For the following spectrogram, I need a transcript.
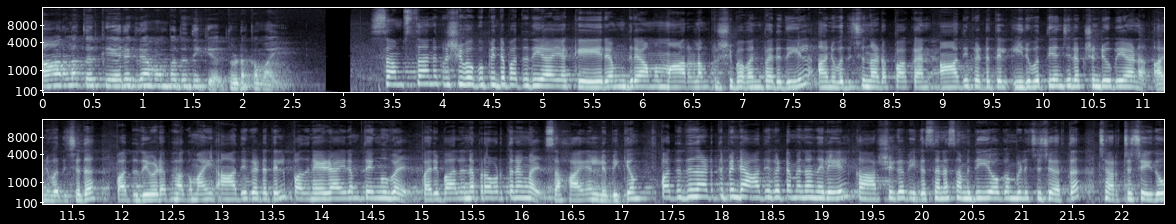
ആറളത്ത് കേരഗ്രാമം പദ്ധതിക്ക് തുടക്കമായി. സംസ്ഥാന കൃഷി വകുപ്പിന്റെ പദ്ധതിയായ കേരം ഗ്രാമം മാറളം കൃഷിഭവൻ പരിധിയിൽ അനുവദിച്ചു നടപ്പാക്കാൻ ആദ്യഘട്ടത്തിൽ ഇരുപത്തിയഞ്ച് ലക്ഷം രൂപയാണ് അനുവദിച്ചത്. പദ്ധതിയുടെ ഭാഗമായി ആദ്യഘട്ടത്തിൽ പതിനേഴായിരം തെങ്ങുകൾ പരിപാലന പ്രവർത്തനങ്ങൾ സഹായം ലഭിക്കും. പദ്ധതി നടത്തിപ്പിന്റെ ആദ്യഘട്ടം എന്ന നിലയിൽ കാർഷിക വികസന സമിതി യോഗം വിളിച്ചു ചേർത്ത് ചർച്ച ചെയ്തു.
